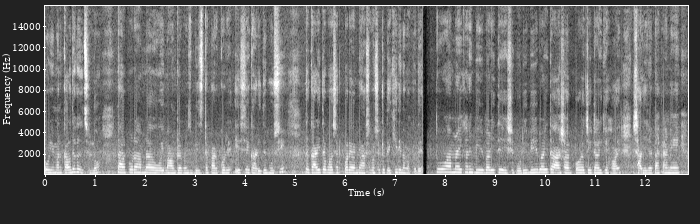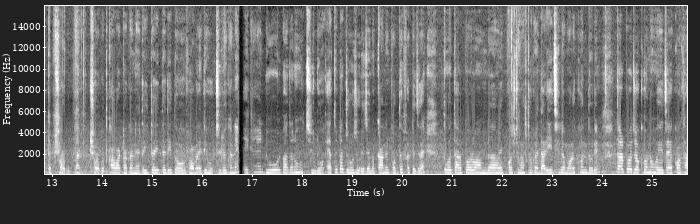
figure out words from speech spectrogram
পরিমাণ কালো দেখা যাচ্ছিল। তারপরে আমরা ওই মাউন্ট এভারেস্ট ব্রিজটা পার করে এসে গাড়িতে বসি। তো গাড়িতে বসার পরে আমি আশেপাশে একটু দেখিয়ে দিলাম আপনাদের। তো আমরা এখানে বিয়ের বাড়িতে এসে পড়ি। বিয়ের বাড়িতে আসার পর যেটা আর কি হয়, শালিরা টাকা নেয়, তারপর শরবত শরবত খাওয়ার টাকা নেয়, তো ইত্যাদি ইত্যাদি, তো ফর্মালিটি হচ্ছিল এখানে। এখানে ঢোল বাজানো হচ্ছিল, এতটা জোরে জোরে যেন কানের পর্দা ফেটে যায়। তো তারপরও আমরা অনেক কষ্ট মষ্ট করে দাঁড়িয়েছিলাম অনেকক্ষণ ধরে। তারপর যখন হয়ে যায় কথা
